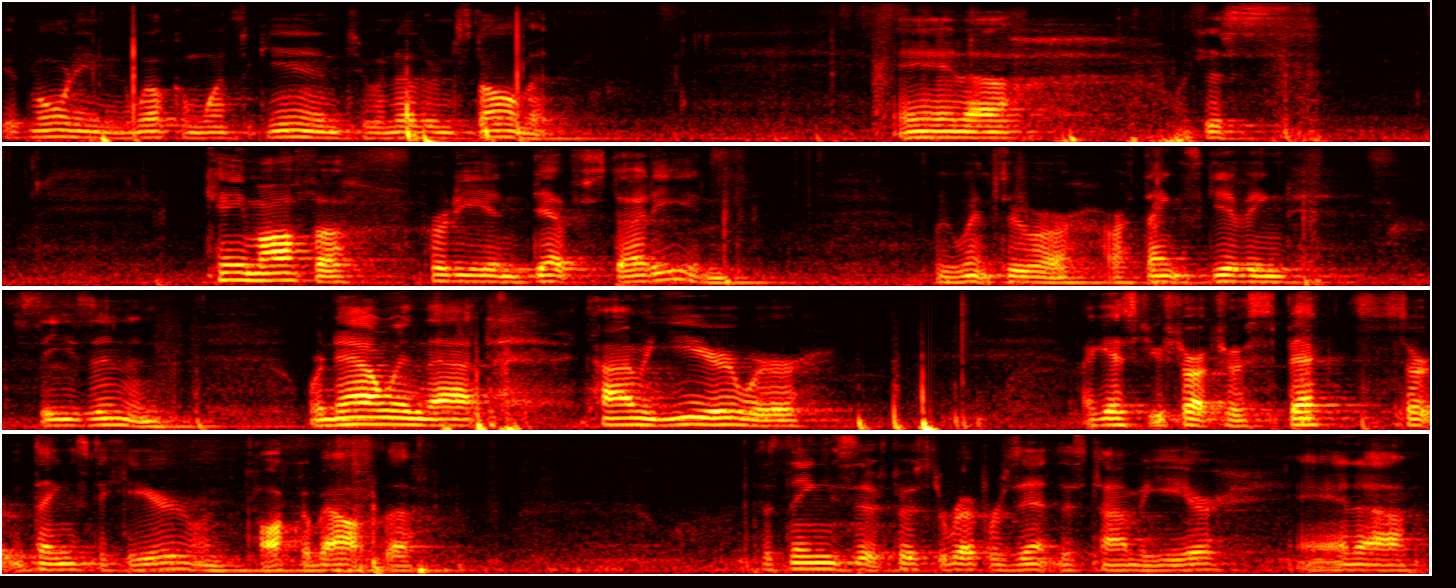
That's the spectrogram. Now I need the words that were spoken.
Good morning and welcome once again to another installment. And uh, we just came off a pretty in depth study and we went through our, our Thanksgiving season and we're now in that time of year where I guess you start to expect certain things to hear and talk about the the things that are supposed to represent this time of year. And uh,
